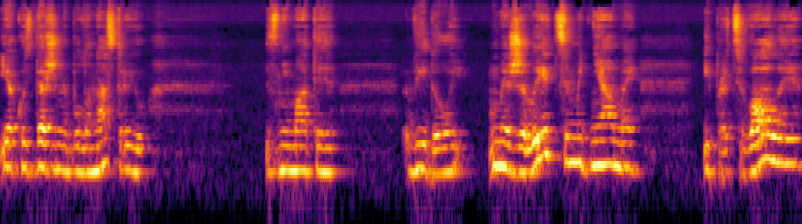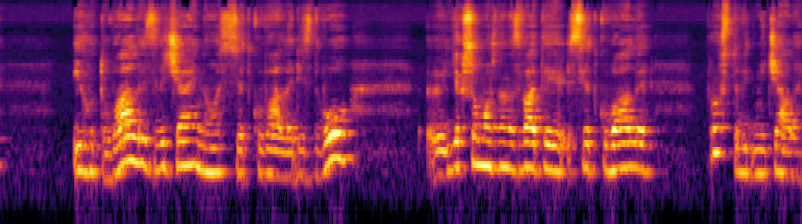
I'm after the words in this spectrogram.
Якось навіть не було настрою знімати відео. Ми жили цими днями і працювали, і готували, звичайно, святкували Різдво. Якщо можна назвати святкували, просто відмічали.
